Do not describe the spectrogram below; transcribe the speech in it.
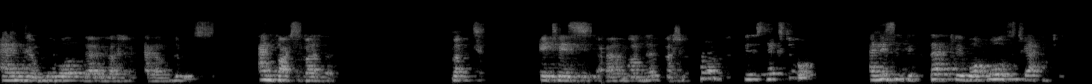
And a war that Russia cannot lose, and vice versa. But it is uh, one that Russia cannot lose because it's next door. And this is exactly what all strategists.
